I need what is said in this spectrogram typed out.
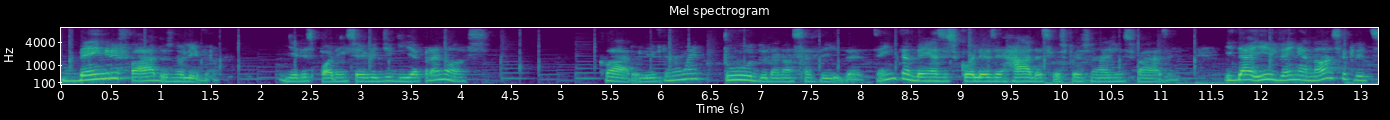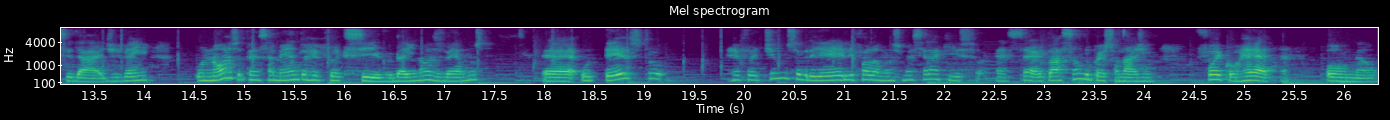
bem grifados no livro. E eles podem servir de guia para nós. Claro, o livro não é tudo da nossa vida. Tem também as escolhas erradas que os personagens fazem. E daí vem a nossa criticidade, vem o nosso pensamento reflexivo. Daí nós vemos é, o texto, refletimos sobre ele e falamos: mas será que isso é certo? A ação do personagem foi correta? ou não.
